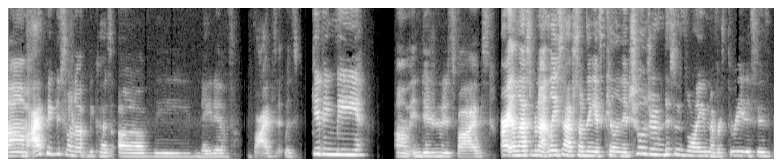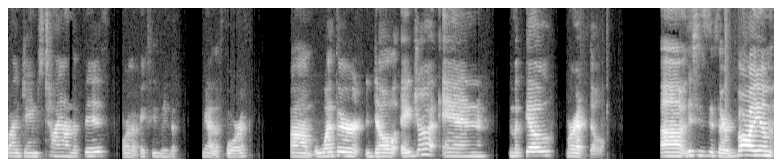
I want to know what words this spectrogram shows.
Um, I picked this one up because of the native vibes it was giving me. Um, indigenous vibes. Alright, and last but not least, I have Something is Killing the Children. This is volume number three. This is by James Tynion the fifth, or excuse me, the yeah, the fourth. Um, Weather Del Adra and Miquel Muerto. Uh, this is the third volume.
